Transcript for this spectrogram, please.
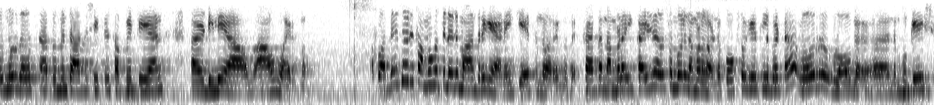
തൊണ്ണൂറ് ദിവസത്തിനകത്തൊന്നും ചാർജ് ഷീറ്റ് സബ്മിറ്റ് ചെയ്യാൻ ഡിലേ ആവുമായിരുന്നു. അപ്പൊ അദ്ദേഹത്തെ ഒരു സമൂഹത്തിന്റെ ഒരു മാതൃകയാണ് ഈ കേസ് എന്ന് പറയുന്നത്. കാരണം നമ്മൾ ഈ കഴിഞ്ഞ ദിവസം പോലും നമ്മൾ കണ്ടു. പോക്സോ കേസിൽപ്പെട്ട വേറൊരു വ്ളോഗർ മുകേഷ്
